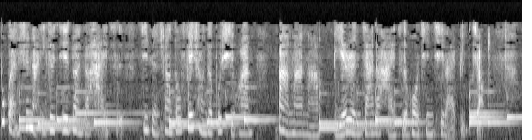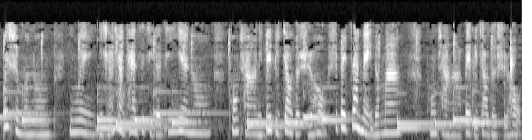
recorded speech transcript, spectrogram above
不管是哪一个阶段的孩子，基本上都非常的不喜欢爸妈拿。别人家的孩子或亲戚来比较，为什么呢？因为你想想看自己的经验哦。通常你被比较的时候是被赞美的吗？通常啊，被比较的时候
